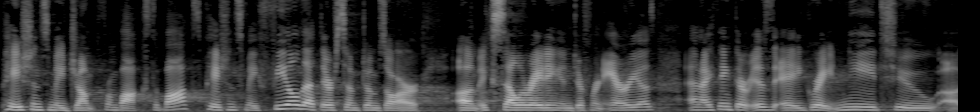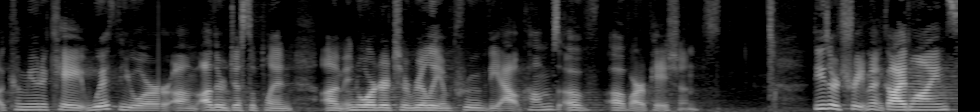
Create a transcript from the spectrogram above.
patients may jump from box to box. Patients may feel that their symptoms are um, accelerating in different areas. And I think there is a great need to uh, communicate with your um, other discipline um, in order to really improve the outcomes of, of our patients. These are treatment guidelines,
